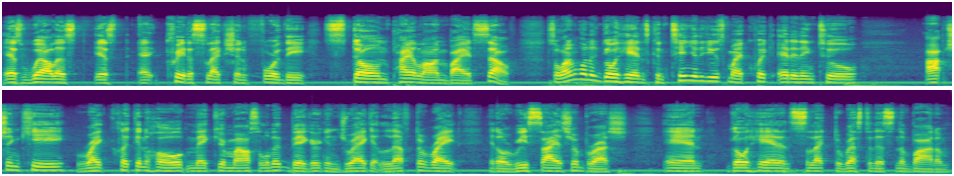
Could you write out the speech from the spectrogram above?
as well as, as uh, create a selection for the stone pylon by itself. So I'm going to go ahead and continue to use my quick editing tool option key, right click and hold, make your mouse a little bit bigger. You can drag it left to right. It'll resize your brush. and go ahead and select the rest of this in the bottom.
